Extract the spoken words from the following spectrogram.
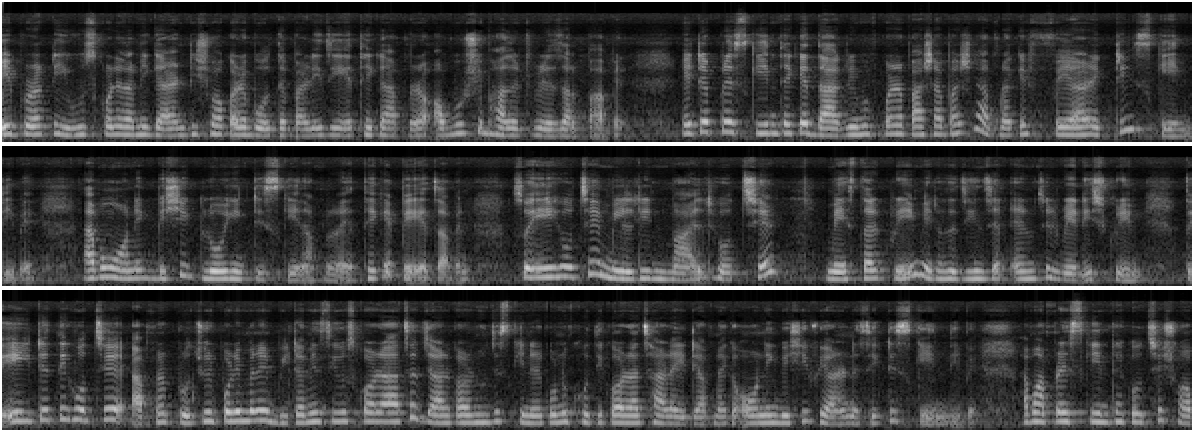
এই প্রোডাক্টটি ইউজ করেন, আমি গ্যারান্টি সহকারে বলতে পারি যে এ থেকে আপনারা অবশ্যই ভালো একটি রেজাল্ট পাবেন। এটা আপনার স্কিন থেকে দাগ রিমুভ করার পাশাপাশি আপনাকে ফেয়ার একটি স্কিন দিবে এবং অনেক বেশি গ্লোয়িং একটি স্কিন আপনারা থেকে পেয়ে যাবেন। সো এই হচ্ছে মিল্ড ইন মাইল্ড হচ্ছে মেস্তার ক্রিম এটা হচ্ছে জিঞ্জার অ্যান্ড হচ্ছে রেডিশ ক্রিম তো এইটাতে হচ্ছে আপনার প্রচুর পরিমাণে ভিটামিনস ইউজ করা আছে, যার কারণে হচ্ছে স্কিনের কোনো ক্ষতি করা ছাড়া এটা আপনাকে অনেক বেশি ফেয়ারনেস একটি স্কিন দিবে। এবং আপনার স্কিন থেকে হচ্ছে সব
